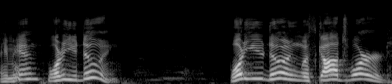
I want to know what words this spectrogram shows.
Amen. What are you doing? What are you doing with God's word?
